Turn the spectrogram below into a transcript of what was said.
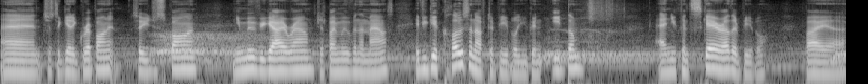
And just to get a grip on it. So you just spawn. You move your guy around just by moving the mouse. If you get close enough to people, you can eat them. And you can scare other people by uh,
